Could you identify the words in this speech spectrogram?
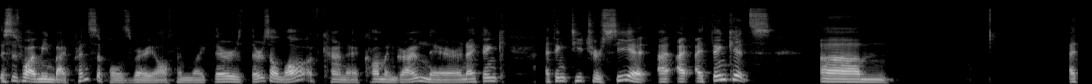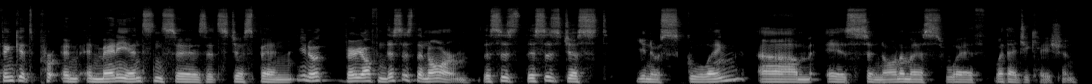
this is what i mean by principles very often like there's there's a lot of kind of common ground there and i think I think teachers see it. I, I, I think it's, um, I think it's in, in many instances, it's just been, you know, very often this is the norm. This is, this is just, you know, schooling um, is synonymous with, with education.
